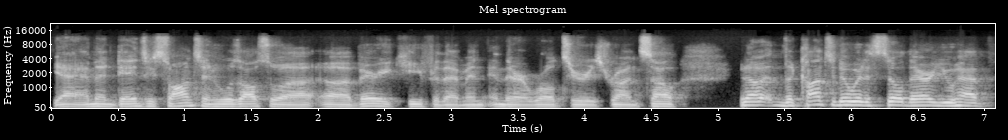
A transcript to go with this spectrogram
Yeah, and then Dansby Swanson, who was also a, a very key for them in, in their World Series run. So, you know, the continuity is still there. You have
